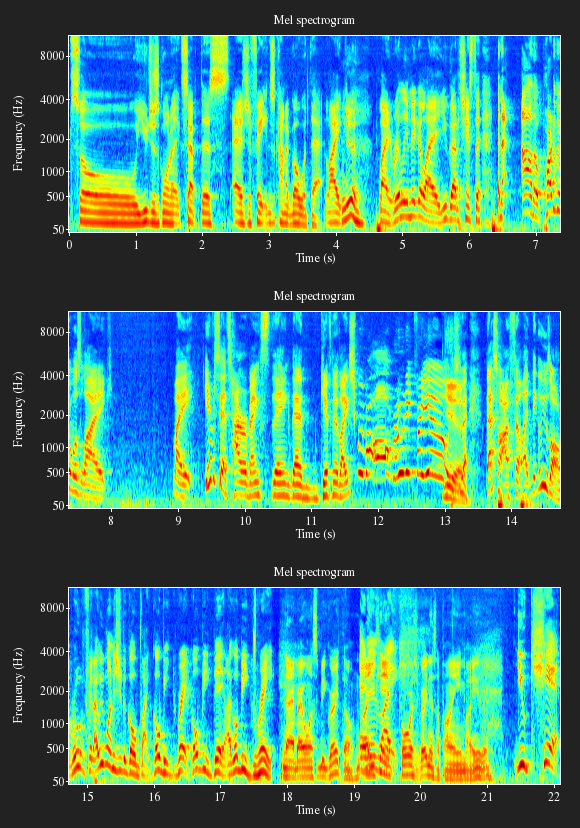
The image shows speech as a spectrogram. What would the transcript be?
so you just going to accept this as your fate and just kind of go with that? Like, Yeah. like really, nigga, like you got a chance to, and I, I don't know. Part of it was like, like you ever see that Tyra Banks thing? That gift, they're like, we were all rooting for you. And Yeah. like, that's how I felt. Like we was all rooting for. you. Like we wanted you to go, like go be great, go be big, like go be great. Not everybody wants to be great though. Like, you can't like- force greatness upon anybody either. You can't,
